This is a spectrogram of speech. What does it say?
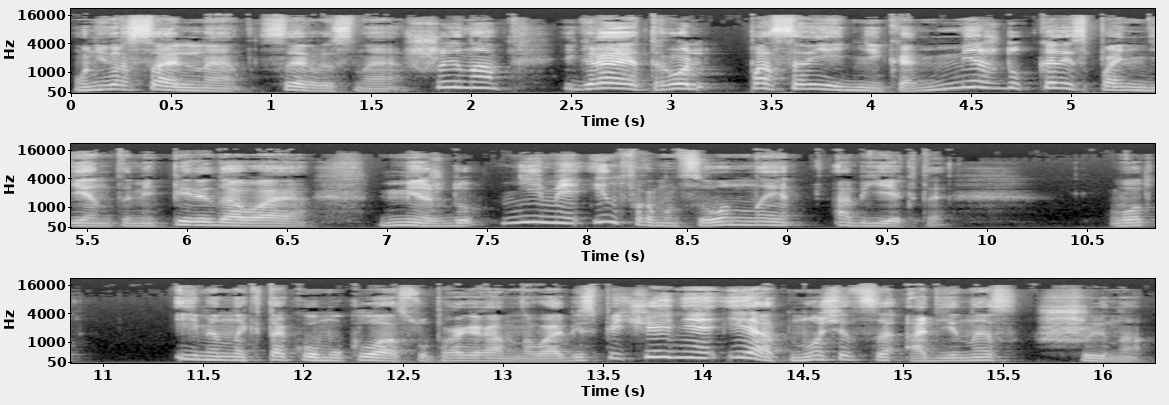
Универсальная сервисная шина играет роль посредника между корреспондентами, передавая между ними информационные объекты. Вот именно к такому классу программного обеспечения и относится 1С шина.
